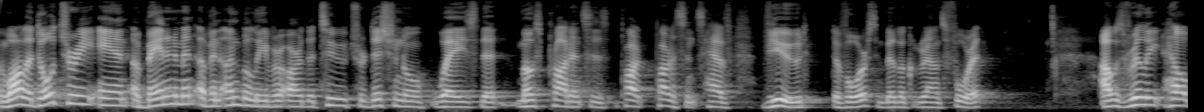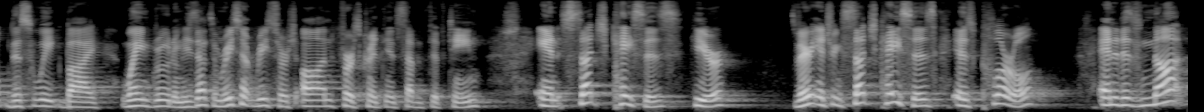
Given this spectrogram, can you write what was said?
And while adultery and abandonment of an unbeliever are the two traditional ways that most Protestants have viewed divorce and biblical grounds for it, I was really helped this week by Wayne Grudem. He's done some recent research on 1 Corinthians 7:15, and such cases here, it's very interesting. Such cases is plural, and it is not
